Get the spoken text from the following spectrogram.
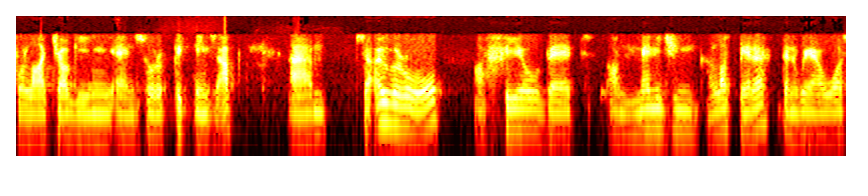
for light jogging and sort of pick things up. Um, so overall, I feel that I'm managing a lot better than where I was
